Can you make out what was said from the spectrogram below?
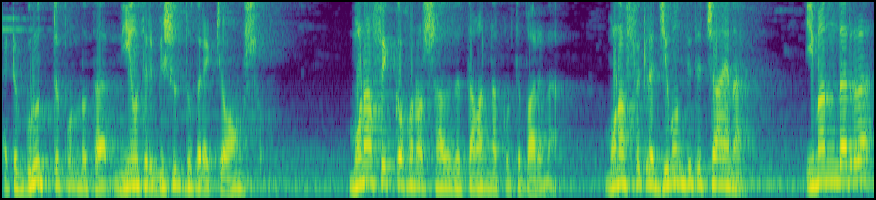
একটা গুরুত্বপূর্ণ তার নিয়তের বিশুদ্ধতার একটি অংশ। মোনাফিক কখনো শাহাদতের তামান্না করতে পারে না। মোনাফিকরা জীবন দিতে চায় না। ইমানদাররা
